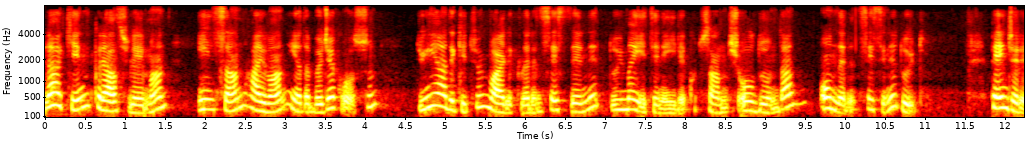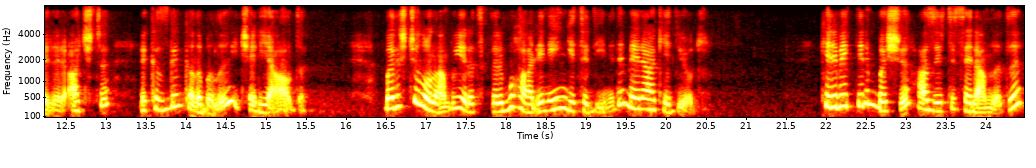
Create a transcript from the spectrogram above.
Lakin Kral Süleyman insan, hayvan ya da böcek olsun dünyadaki tüm varlıkların seslerini duyma yeteneğiyle kutsanmış olduğundan onların sesini duydu. Pencereleri açtı ve kızgın kalabalığı içeriye aldı. Barışçıl olan bu yaratıkları bu hale neyin getirdiğini de merak ediyordu. Kelebeklerin başı Hazreti selamladı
